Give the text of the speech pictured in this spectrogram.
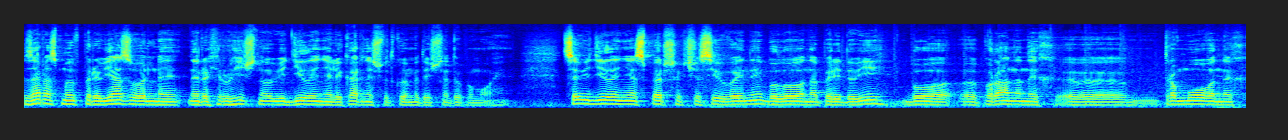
Зараз ми в перев'язувальне нейрохірургічного відділення лікарні швидкої медичної допомоги. Це відділення з перших часів війни було на передовій, бо е, поранених, е, травмованих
